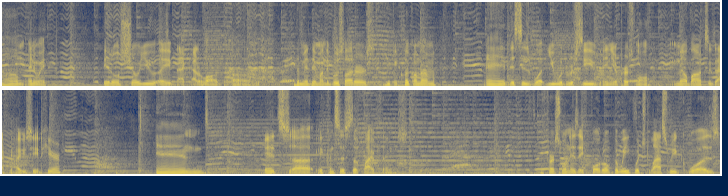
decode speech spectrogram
Um, anyway, it'll show you a back catalog of the Midday Monday Boost letters. You can click on them, and this is what you would receive in your personal mailbox, exactly how you see it here. And it's uh, it consists of five things. The first one is a photo of the week, which last week was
